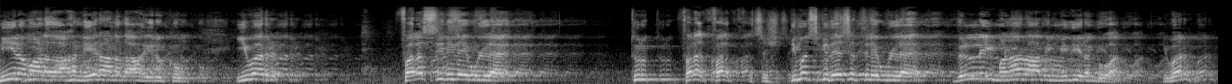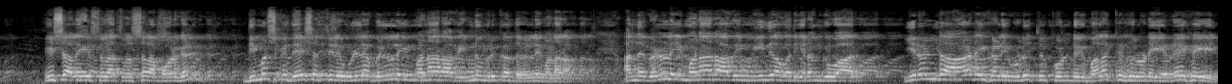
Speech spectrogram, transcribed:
நீளமானதாக நேரானதாக இருக்கும். இவர் பலஸ்தீனிலே உள்ள துரு- பல- பல- திமஸ்கு தேசத்திலே உள்ள வெள்ளை மனாராவின் மீது இறங்குவார். இவர் ஈசா அலஹி ஸலாத்து வசலாம் அவர்கள் திமஸ்கு தேசத்தில் உள்ள வெள்ளை மனாராவை இன்னும் இருக்கு அந்த வெள்ளை மனாரா அந்த வெள்ளை மனாராவின் மீது அவர் இறங்குவார். இரண்டு ஆடைகளை உடுத்துக் கொண்டு மலக்குகளுடைய ரேகையில்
